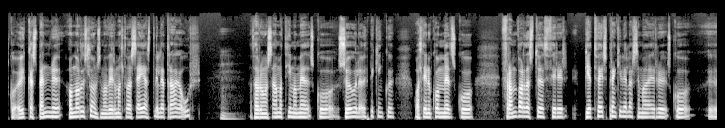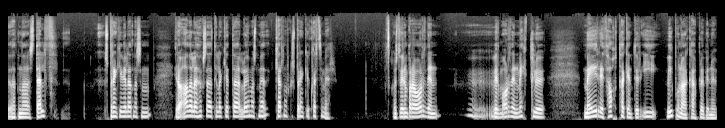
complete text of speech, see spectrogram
sko, auka spennu á norðurslóðum sem við erum alltaf að segjast vilja draga úr. Mm. þá erum við á sama tíma með sko, sögulega uppbyggingu og allt einu kom með sko, framvarðastöð fyrir B2 sprengivélar sem að eru sko, uh, þarna stelð sprengivélarnar sem eru aðalega hugsaða til að geta laumast með kjarnorku sprengju hvert sem er. Veist, við erum bara orðin uh, við erum orðin miklu meiri þáttakendur í výbúnaðakaplaupinu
